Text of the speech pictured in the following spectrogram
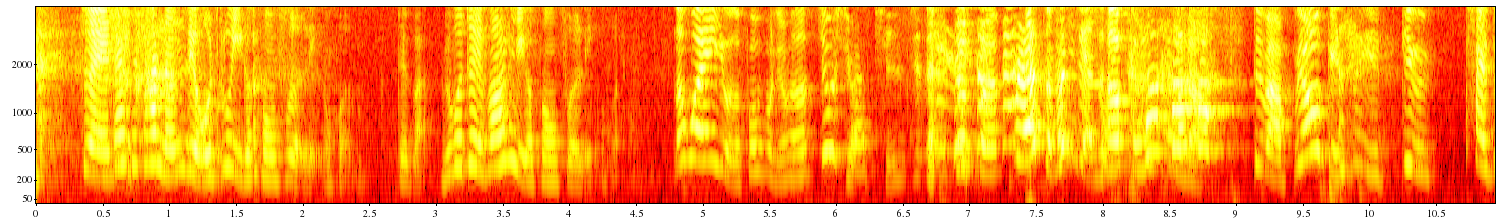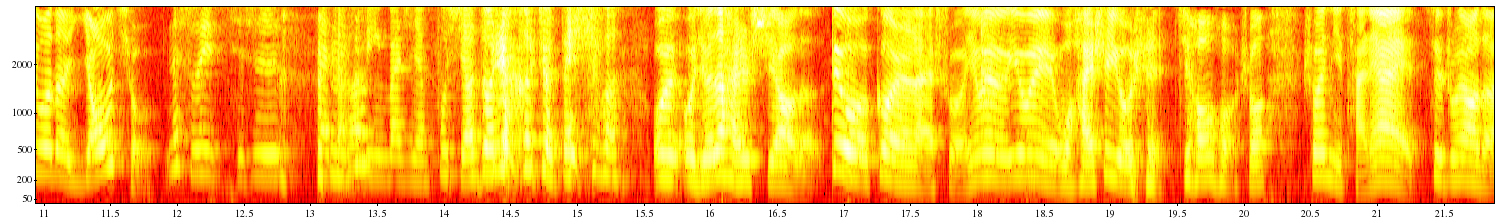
对，但是他能留住一个丰富的灵魂，对吧？如果对方是一个丰富的灵魂。那万一有的丰富灵魂他就喜欢贫瘠的灵魂，不然怎么显得他丰富呢？对吧？不要给自己定太多的要求。那所以其实，在找到另一半之前，不需要做任何准备，是吗？我我觉得还是需要的。对我个人来说，因为因为我还是有人教我说 说你谈恋爱最重要的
